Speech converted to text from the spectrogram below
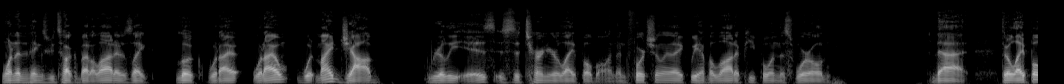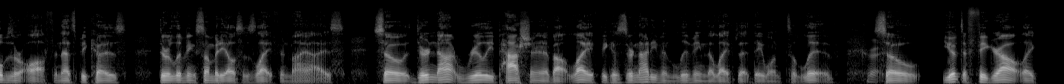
One of the things we talk about a lot is like, look, what I, what I, what my job really is, is to turn your light bulb on. Unfortunately, like we have a lot of people in this world that their light bulbs are off, and that's because they're living somebody else's life in my eyes. So they're not really passionate about life because they're not even living the life that they want to live. Correct. So you have to figure out like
